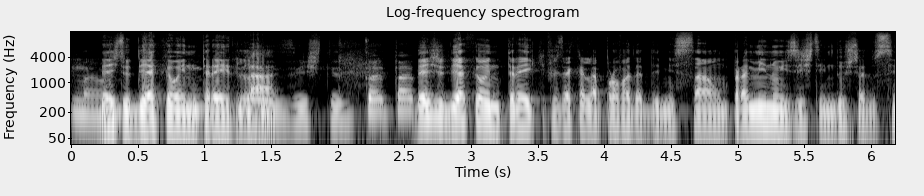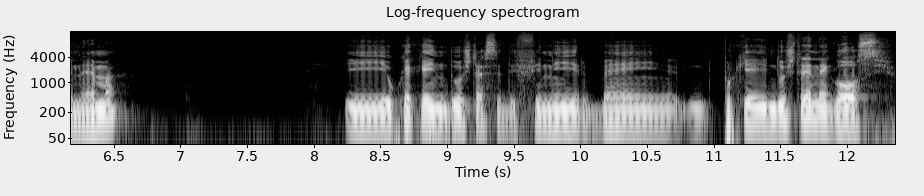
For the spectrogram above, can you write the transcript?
Não. Desde o dia que eu entrei Não lá, existe. Tá- tá- desde o dia que eu entrei, que fiz aquela prova de admissão, para mim não existe indústria do cinema. e o que é que a indústria se definir bem, porque indústria é negócio,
